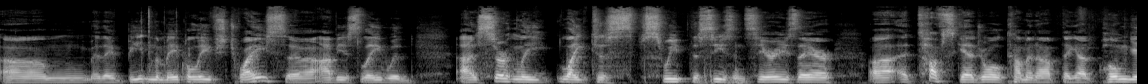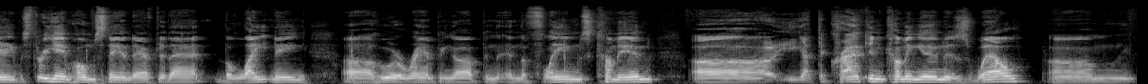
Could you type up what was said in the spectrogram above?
Um, they've beaten the Maple Leafs twice. Uh, obviously, would uh, certainly like to s- sweep the season series there. Uh, a tough schedule coming up. They got home games, three game homestand after that. The Lightning, who are ramping up, and, and the Flames come in. Uh, you got the Kraken coming in as well. Um,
